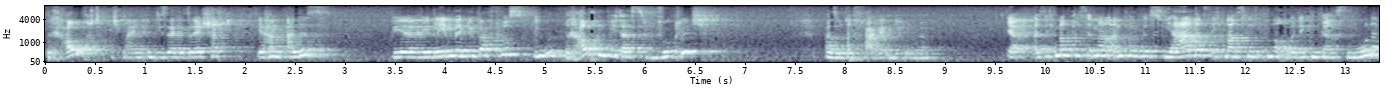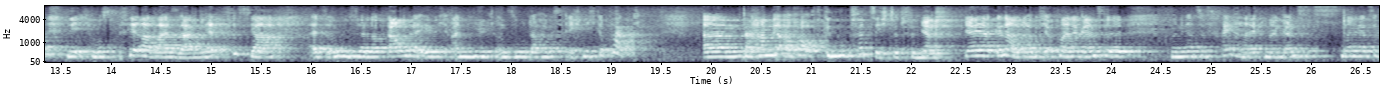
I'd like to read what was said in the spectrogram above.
braucht. Ich meine, in dieser Gesellschaft, wir haben alles, wir, wir leben in Überfluss. Brauchen wir das wirklich? Also die Frage in die Runde. Ja, also ich mache das immer Anfang des Jahres. Ich mache es nicht immer unbedingt im ganzen Monat. Nee, ich muss fairerweise sagen, letztes Jahr, als irgendwie dieser Lockdown da ewig anhielt und so, da habe ich es echt nicht gepackt. Ähm, Da haben wir auch auf genug verzichtet, finde ja, ich. ja, ja, genau. Da habe ich auf meine ganze, meine ganze Freiheit, mein ganzes, meine ganze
